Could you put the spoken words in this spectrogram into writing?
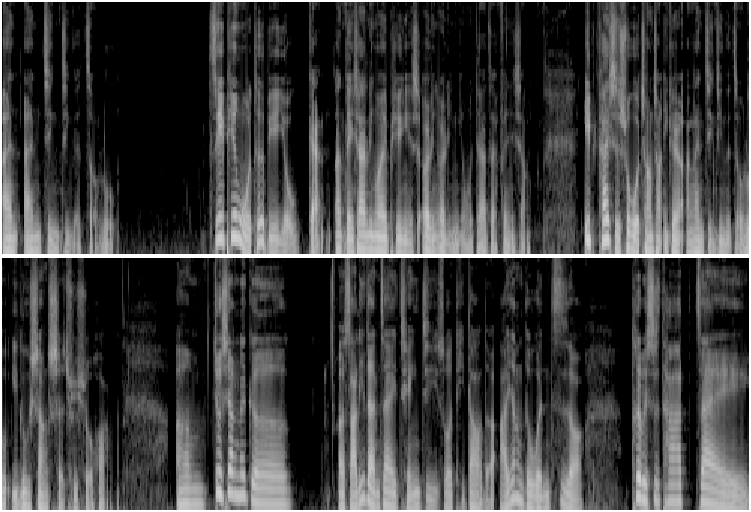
安安静静的走路，这一篇我特别有感。那等一下，另外一篇也是二零二零年，我等下再分享。一开始说我常常一个人安安静静的走路，一路上舍去说话。嗯，就像那个呃，萨利丹在前一集所提到的阿样的文字哦，特别是他在，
